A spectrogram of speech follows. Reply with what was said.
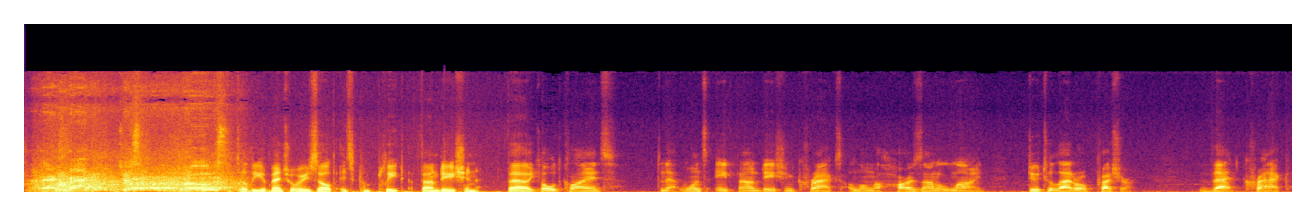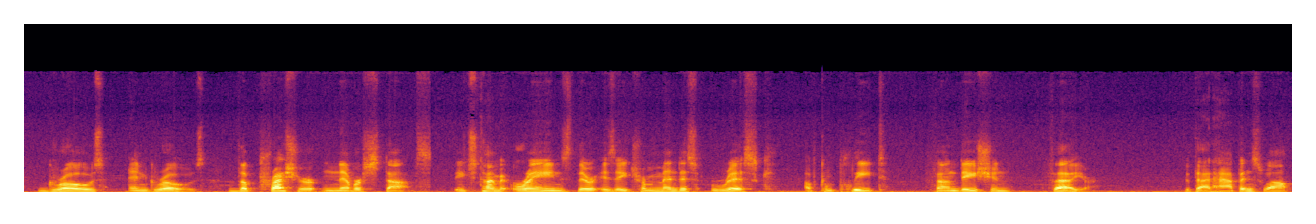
that crack just grows until the eventual result is complete foundation failure. Told clients that once a foundation cracks along a horizontal line due to lateral pressure, that crack grows and grows. The pressure never stops. Each time it rains, there is a tremendous risk of complete foundation failure. If that happens, well,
